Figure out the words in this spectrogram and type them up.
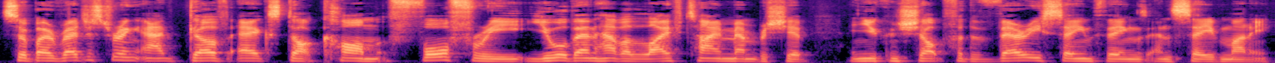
So by registering at govx.com for free, you will then have a lifetime membership and you can shop for the very same things and save money.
